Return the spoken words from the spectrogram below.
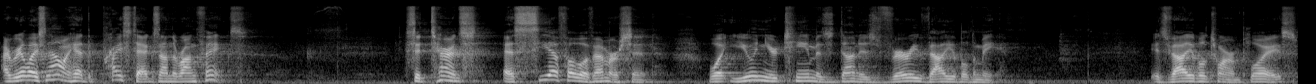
I realize now I had the price tags on the wrong things. Said, Terrence, as CFO of Emerson, what you and your team has done is very valuable to me. It's valuable to our employees.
